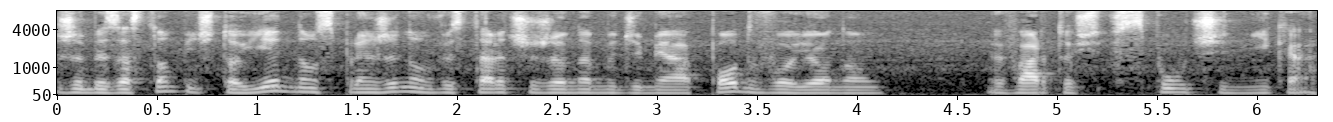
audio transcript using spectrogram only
żeby zastąpić to jedną sprężyną wystarczy, że ona będzie miała podwojoną wartość współczynnika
